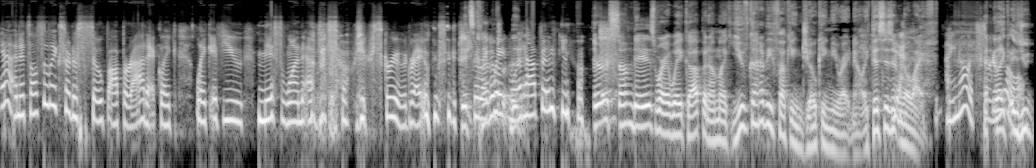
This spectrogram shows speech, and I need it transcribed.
Yeah, and it's also like sort of soap operatic. Like like if you miss one episode, you're screwed, right? it's you're like, of, wait, what happened? You know, there are some days where I wake up and I'm like, you've got to be fucking joking me right now. Like this isn't yeah. real life. I know it's like you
